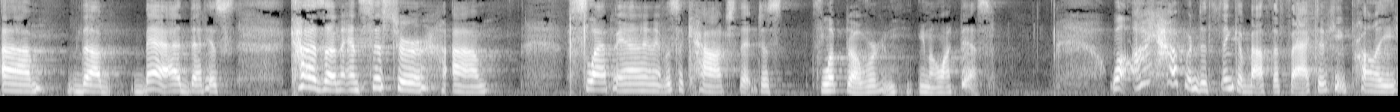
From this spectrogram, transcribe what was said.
um, the bed that his cousin and sister um, slept in, and it was a couch that just flipped over, and you know, like this. Well, I happened to think about the fact that he probably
